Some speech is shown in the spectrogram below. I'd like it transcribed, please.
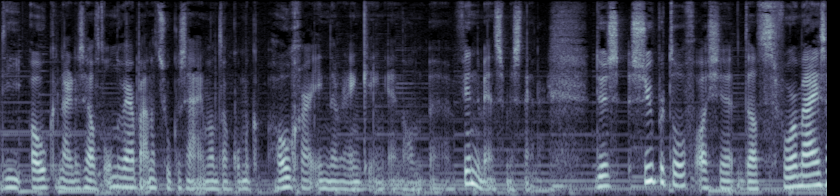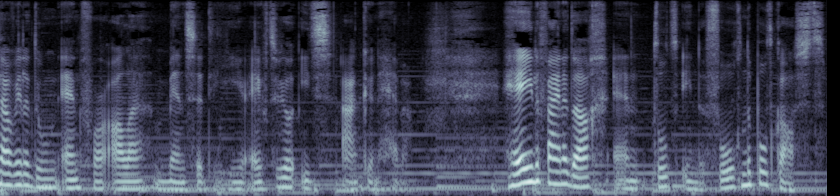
die ook naar dezelfde onderwerpen aan het zoeken zijn. Want dan kom ik hoger in de ranking en dan vinden mensen me sneller. Dus super tof als je dat voor mij zou willen doen en voor alle mensen die hier eventueel iets aan kunnen hebben. Hele fijne dag en tot in de volgende podcast.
